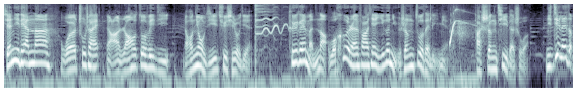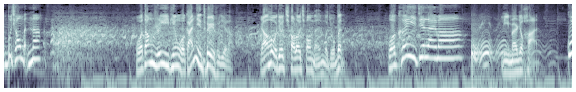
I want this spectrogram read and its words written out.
前几天呢，我出差啊，然后坐飞机，然后尿急去洗手间，推开门呐，我赫然发现一个女生坐在里面。她生气的说：“你进来怎么不敲门呢？”我当时一听，我赶紧退出去了，然后我就敲了敲门，我就问：“我可以进来吗？”里面就喊：“滚！”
